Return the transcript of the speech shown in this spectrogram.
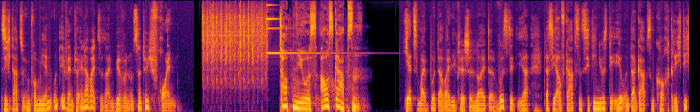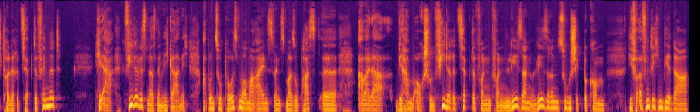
sich da zu informieren und eventuell dabei zu sein. Wir würden uns natürlich freuen. Top News aus Garbsen. Jetzt mal Butter bei die Fische. Leute, wusstet ihr, dass ihr auf gabsencitynews.de unter Gabsen kocht richtig tolle Rezepte findet? Ja, viele wissen das nämlich gar nicht. Ab und zu posten wir mal eins, wenn es mal so passt. Äh, aber da, wir haben auch schon viele Rezepte von, von Lesern und Leserinnen zugeschickt bekommen. Die veröffentlichen wir da.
